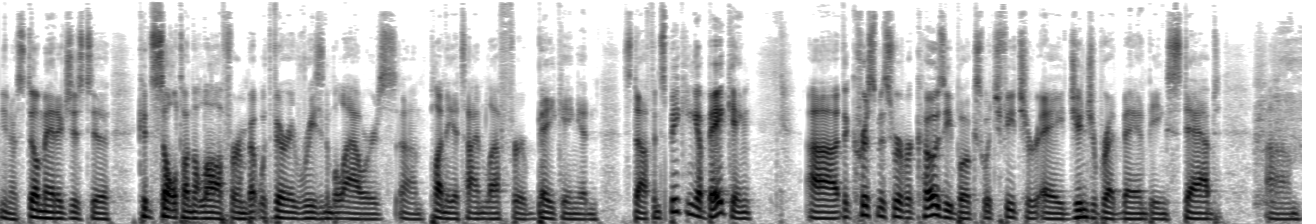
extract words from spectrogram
you know, still manages to consult on the law firm, but with very reasonable hours. Um, plenty of time left for baking and stuff. And speaking of baking, uh, the Christmas River Cozy books, which feature a gingerbread man being stabbed, um,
